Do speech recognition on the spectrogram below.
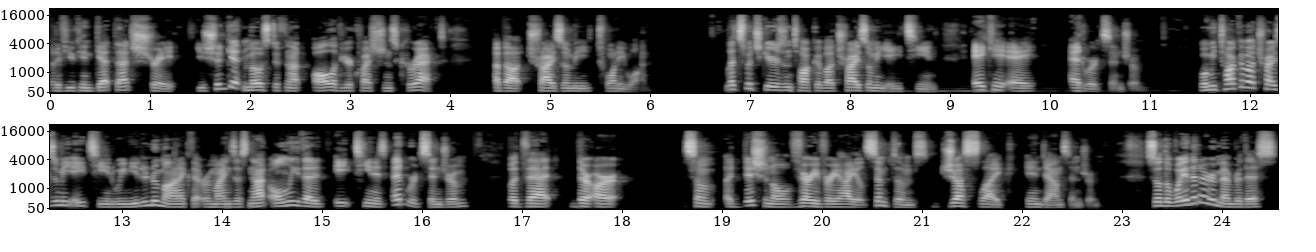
But if you can get that straight, you should get most, if not all, of your questions correct about trisomy 21. Let's switch gears and talk about trisomy 18, aka Edwards syndrome. When we talk about trisomy 18, we need a mnemonic that reminds us not only that 18 is Edwards syndrome, but that there are some additional very, very high yield symptoms, just like in Down syndrome. So the way that I remember this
